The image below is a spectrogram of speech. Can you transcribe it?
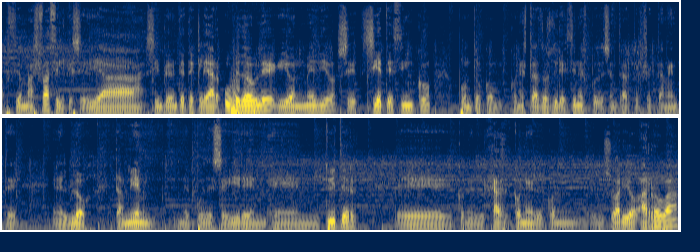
opción más fácil, que sería simplemente teclear w-medio75.com. Con estas dos direcciones puedes entrar perfectamente en el blog. También me puedes seguir en, Twitter eh, con, el, con, el, con el usuario arroba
